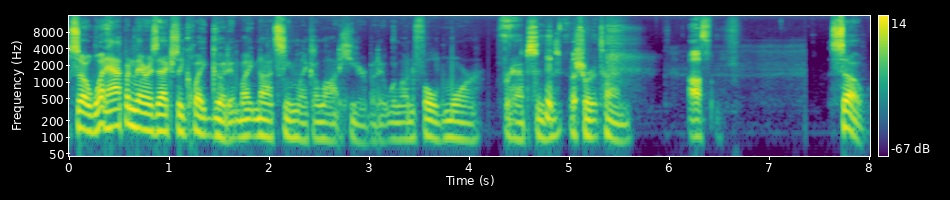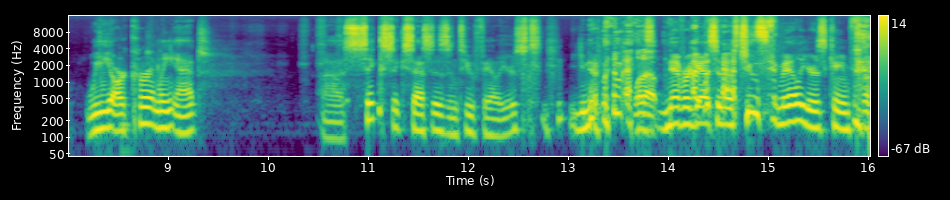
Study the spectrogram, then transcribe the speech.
So, what happened there is actually quite good. It might not seem like a lot here, but it will unfold more perhaps in a short time. Awesome. So, we are currently at uh, six successes and two failures. you never, What up? never guess where those two failures came from.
